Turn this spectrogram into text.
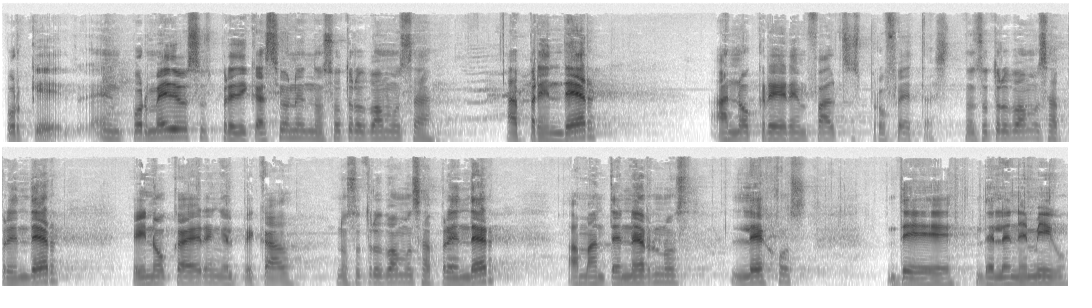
porque por medio de sus predicaciones nosotros vamos a aprender a no creer en falsos profetas. Nosotros vamos a aprender a no caer en el pecado. Nosotros vamos a aprender a mantenernos lejos del enemigo,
